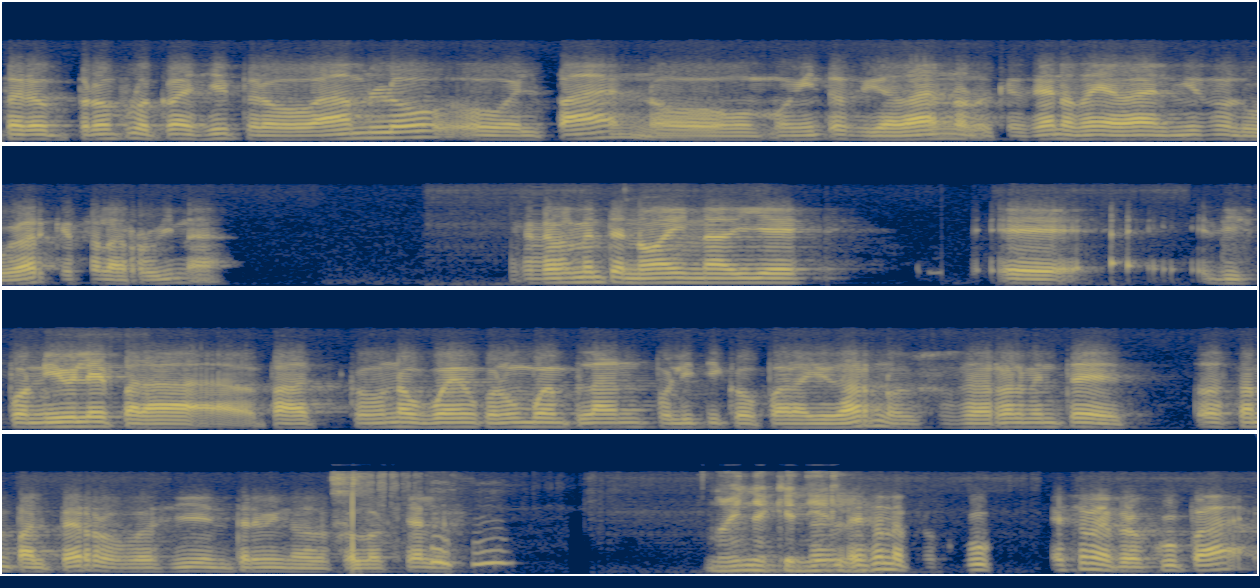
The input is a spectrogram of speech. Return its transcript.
pero perdón por lo que voy a decir, pero AMLO o el PAN o Movimiento Ciudadano, lo que sea, nos va a llevar al mismo lugar que es a la ruina. Realmente no hay nadie eh, disponible para, para con, una buen, con un buen plan político para ayudarnos. O sea, realmente todos están para el perro, así en términos coloquiales. No hay ni que Eso me preocupa. Eso me preocupa,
